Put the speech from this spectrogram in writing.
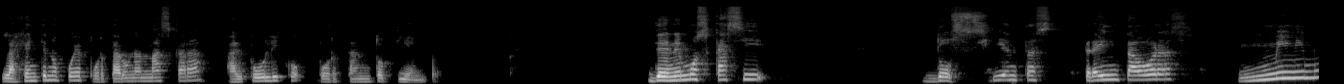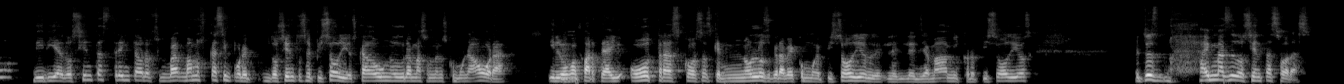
La gente no puede portar una máscara al público por tanto tiempo. Tenemos casi 230 horas, mínimo, diría 230 horas, vamos casi por 200 episodios, cada uno dura más o menos como una hora. Y luego aparte hay otras cosas que no los grabé como episodios, les, llamaba microepisodios. Entonces, hay más de 200 horas.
